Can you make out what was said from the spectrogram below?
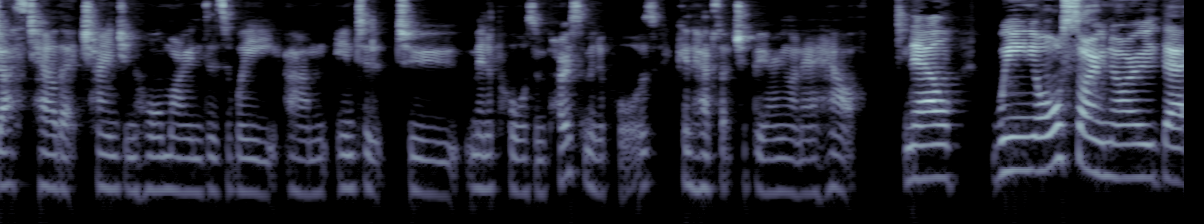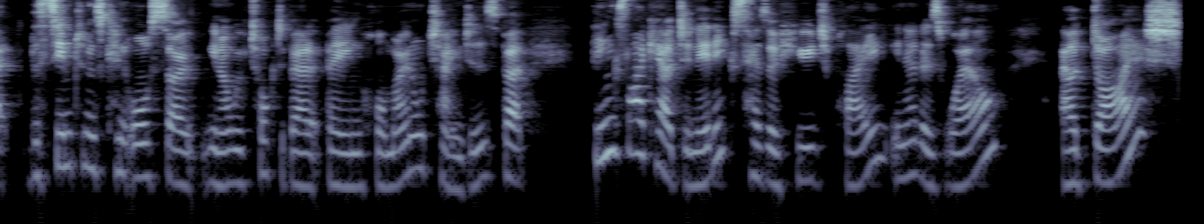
just how that change in hormones as we um, enter to menopause and postmenopause can have such a bearing on our health. Now, we also know that the symptoms can also, you know, we've talked about it being hormonal changes, but things like our genetics has a huge play in it as well. Our diet,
